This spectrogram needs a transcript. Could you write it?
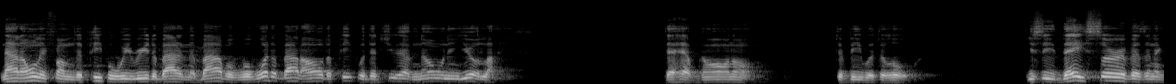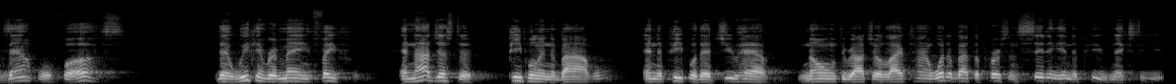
not only from the people we read about in the Bible, but what about all the people that you have known in your life that have gone on to be with the Lord? You see, they serve as an example for us that we can remain faithful. And not just the people in the Bible and the people that you have known throughout your lifetime. What about the person sitting in the pew next to you?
